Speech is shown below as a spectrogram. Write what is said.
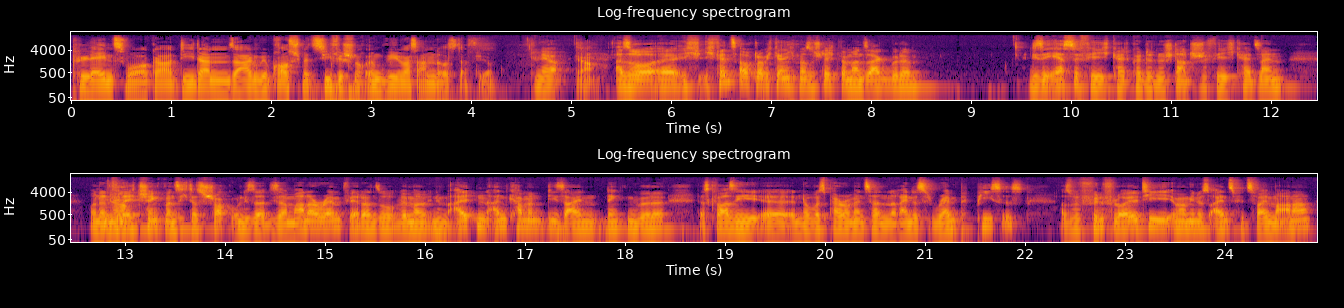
Planeswalker, die dann sagen, wir brauchst spezifisch noch irgendwie was anderes dafür. Ja. ja. Also äh, ich, ich fände es auch, glaube ich, gar nicht mal so schlecht, wenn man sagen würde, diese erste Fähigkeit könnte eine statische Fähigkeit sein. Und dann ja. vielleicht schenkt man sich das Schock und dieser, dieser Mana-Ramp wäre dann so, wenn man in dem alten Uncommon-Design denken würde, dass quasi äh, Novus Pyromancer ein reines Ramp-Piece ist. Also für 5 Loyalty immer minus 1 für 2 Mana.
